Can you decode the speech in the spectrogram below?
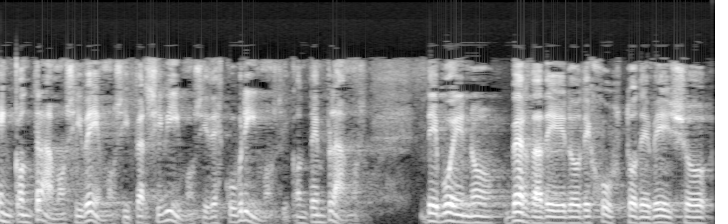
encontramos y vemos y percibimos y descubrimos y contemplamos de bueno, verdadero, de justo, de bello,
